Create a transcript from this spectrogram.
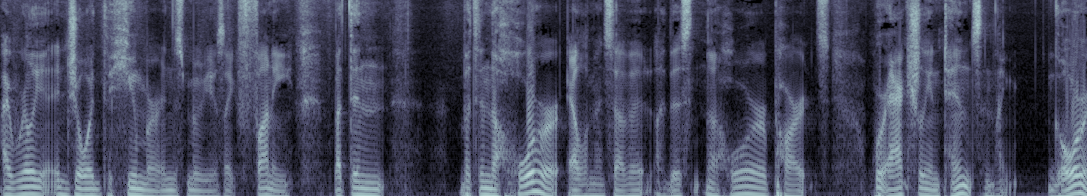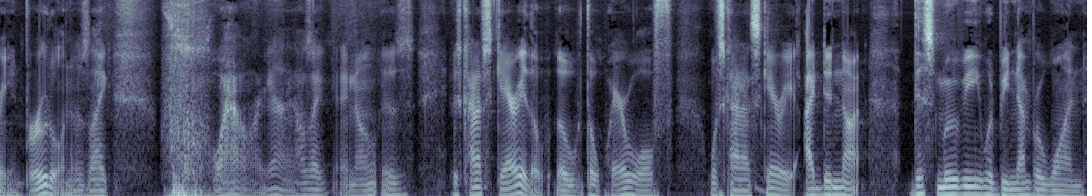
I really enjoyed the humor in this movie. It was like funny, but then, but then the horror elements of it, like this, the horror parts were actually intense and like gory and brutal. And it was like, wow, yeah. And I was like, you know, it was it was kind of scary. The the the werewolf was kind of scary. I did not. This movie would be number one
